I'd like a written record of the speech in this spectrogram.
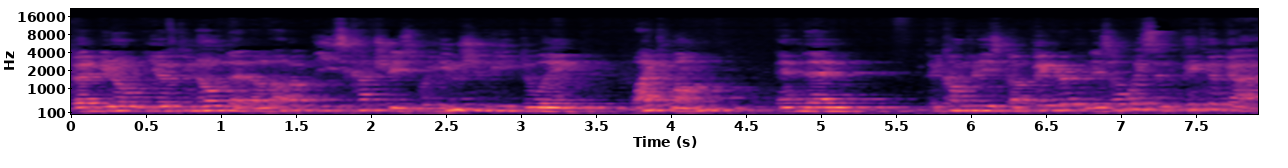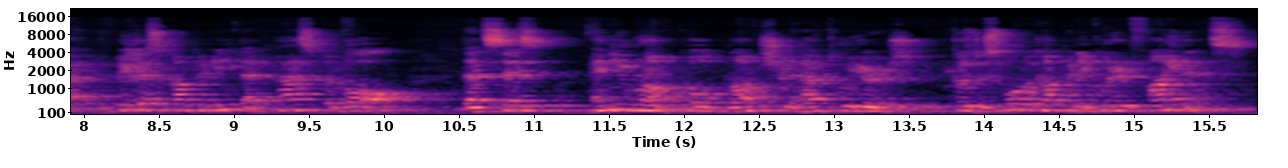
But you know, you have to know that a lot of these countries were usually doing white rum, and then the companies got bigger. There's always a bigger guy, the biggest company that passed a law that says any rum called rum should have two years because the smaller company couldn't finance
